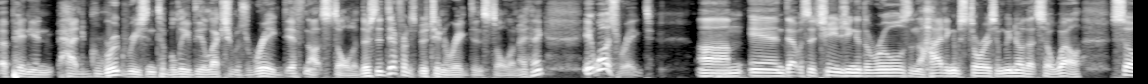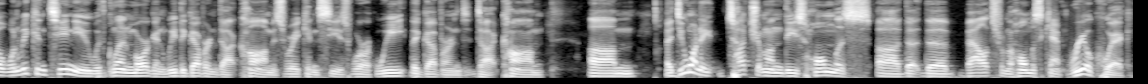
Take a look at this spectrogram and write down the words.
opinion, had good reason to believe the election was rigged, if not stolen. There's a difference between rigged and stolen, I think. It was rigged. Um, and that was the changing of the rules and the hiding of stories, and we know that so well. So when we continue with Glen Morgan, wethegoverned.com is where you can see his work, we wethegoverned.com. Um, I do want to touch on these homeless, uh, the the ballots from the homeless camp real quick,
